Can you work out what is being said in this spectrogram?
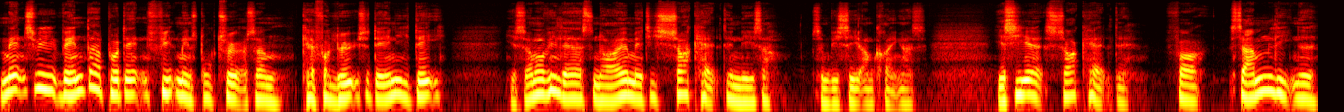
Mens vi venter på den filminstruktør, som kan forløse denne idé, ja, så må vi lade os nøje med de såkaldte nisser, som vi ser omkring os. Jeg siger såkaldte, for sammenlignet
